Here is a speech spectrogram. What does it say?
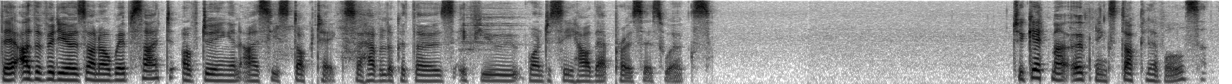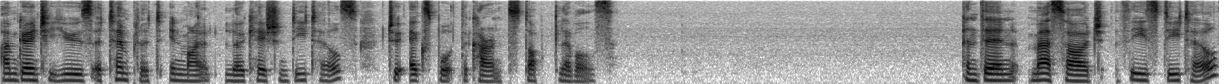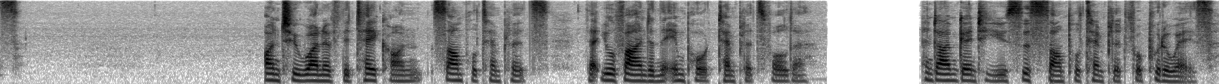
There are other videos on our website of doing an IC stock take, so have a look at those if you want to see how that process works. To get my opening stock levels, I'm going to use a template in my location details to export the current stock levels. And then massage these details onto one of the take on sample templates that you'll find in the import templates folder. And I'm going to use this sample template for putaways.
